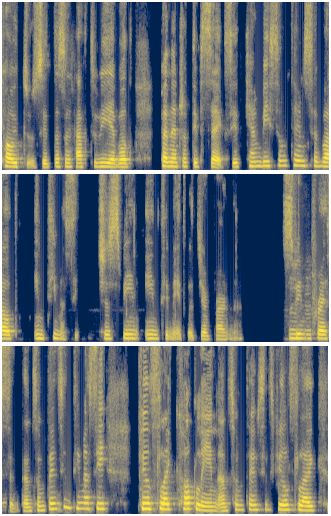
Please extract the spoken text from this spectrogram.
coitus. It doesn't have to be about penetrative sex. It can be sometimes about intimacy, just being intimate with your partner mm-hmm. being present and sometimes intimacy feels like cuddling and sometimes it feels like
